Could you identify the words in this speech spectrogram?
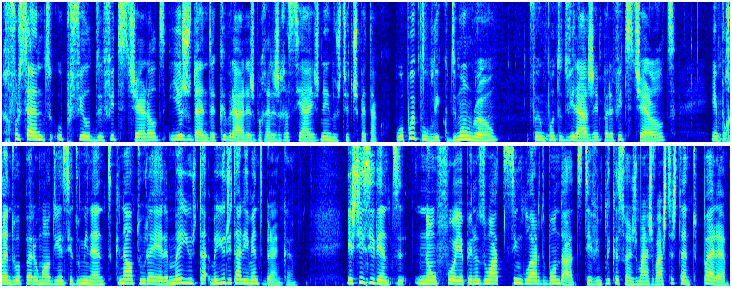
reforçando o perfil de Fitzgerald e ajudando a quebrar as barreiras raciais na indústria do espetáculo. O apoio público de Monroe foi um ponto de viragem para Fitzgerald, empurrando-a para uma audiência dominante que na altura era maiorita- maioritariamente branca. Este incidente não foi apenas um ato singular de bondade, teve implicações mais vastas tanto para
